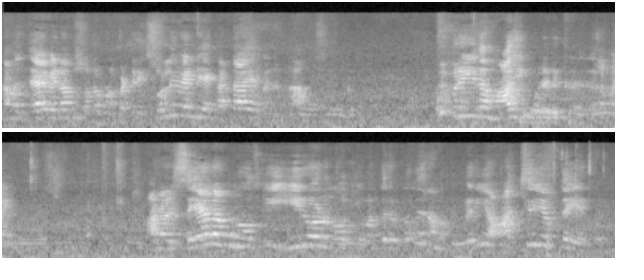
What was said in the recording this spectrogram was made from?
நம்ம தேவையில்லாம சொல்லணும் பட் சொல்ல வேண்டிய கட்டாயம் என்னன்னா விபரீதம் ஆகி கொண்டிருக்கிற நிலைமை ஆனால் சேலம் நோக்கி ஈரோடு நோக்கி வந்திருப்பது நமக்கு பெரிய ஆச்சரியத்தை ஏற்படும்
